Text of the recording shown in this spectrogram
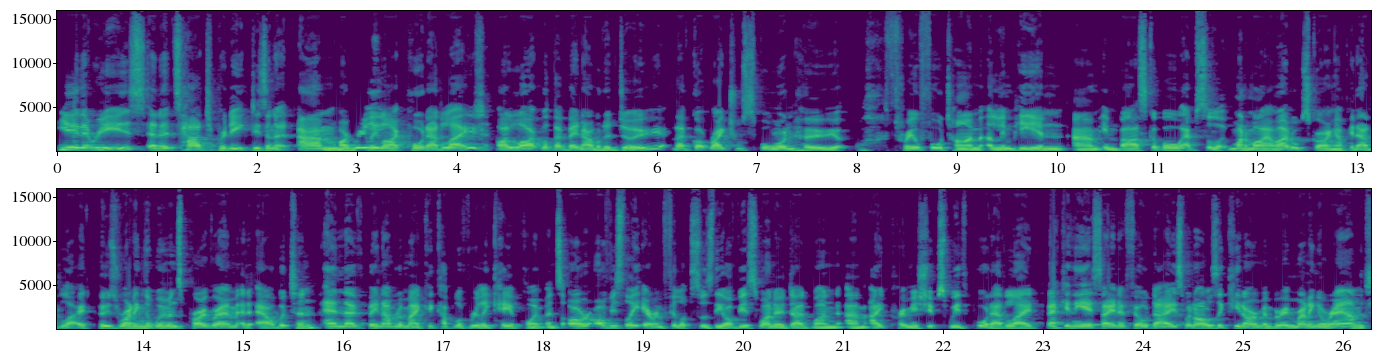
Yeah, there is, and it's hard to predict, isn't it? Um, Mm. I really like Port Adelaide. I like what they've been able to do. They've got Rachael Sporn, who oh, three or four time Olympian um, in basketball, absolute one of my idols growing up in Adelaide, who's running the women's program at Alberton, and they've been able to make a couple of really key appointments. Or obviously, Erin Phillips was the obvious one. Her dad won um, eight premierships with Port Adelaide back in the SANFL days when I was a kid. I remember him running around,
